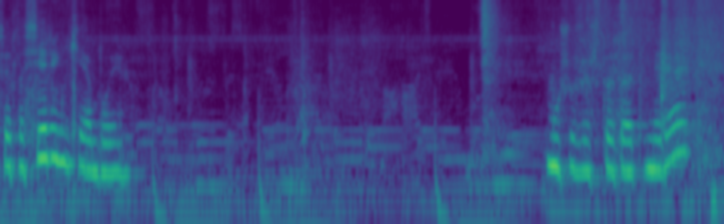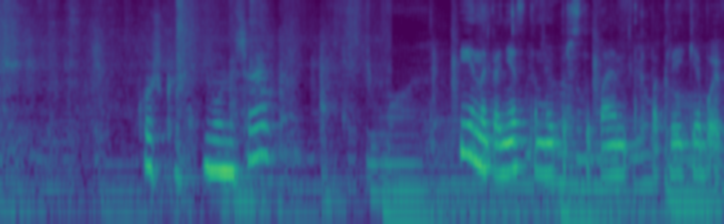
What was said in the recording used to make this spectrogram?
светло-серенькие обои. Муж уже что-то отмеряет. Кошка ему мешает. И, наконец-то, мы приступаем к поклейке обоев.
